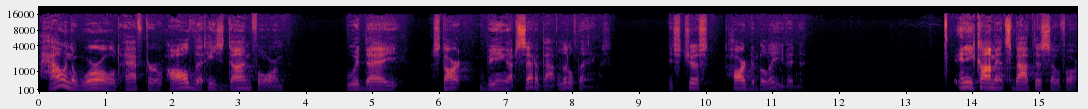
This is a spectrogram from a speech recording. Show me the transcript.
how in the world, after all that He's done for them, would they start being upset about little things. It's just hard to believe, isn't it? Any comments about this so far?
